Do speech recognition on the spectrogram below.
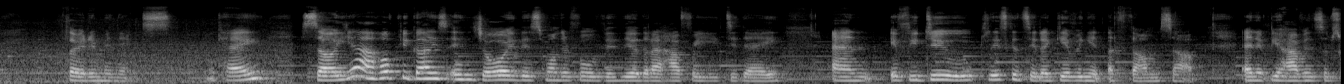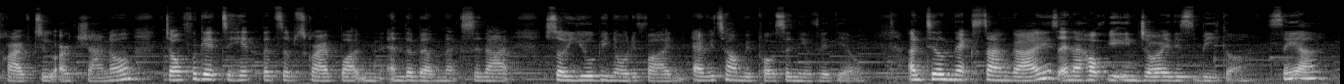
30 minutes okay? So yeah i hope you guys enjoy this wonderful video that i have for you today. And if you do please consider giving it a thumbs up and if you haven't subscribed to our channel don't forget to hit that subscribe button and the bell next to that so you'll be notified every time we post a new video. Until next time guys and i hope you enjoy this biko see ya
